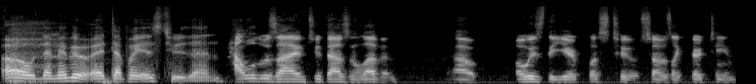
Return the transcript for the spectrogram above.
Oh, then maybe it definitely is two. Then How old was I in 2011? Oh, always the year plus two. So I was like 13.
